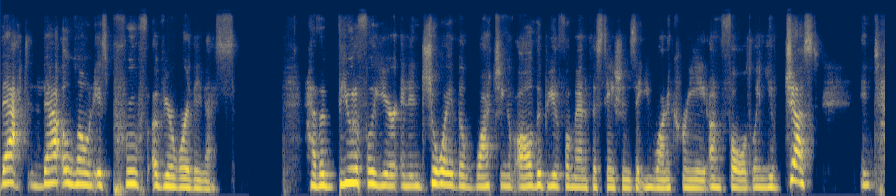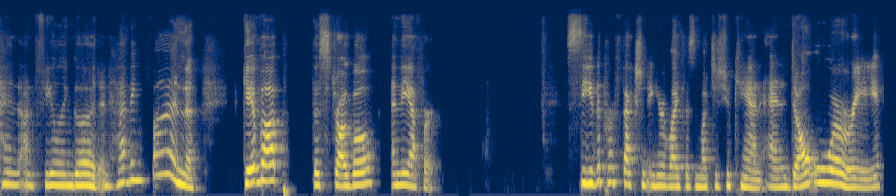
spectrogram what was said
that that alone is proof of your worthiness. Have a beautiful year and enjoy the watching of all the beautiful manifestations that you want to create unfold when you just intend on feeling good and having fun. Give up the struggle and the effort. See the perfection in your life as much as you can. And don't worry,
